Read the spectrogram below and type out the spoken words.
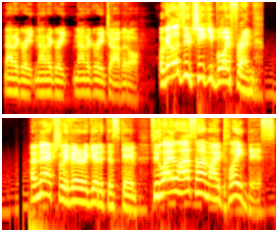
Not a great, not a great, not a great job at all. Okay, let's do Cheeky Boyfriend. I'm actually very good at this game. See, last time I played this,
